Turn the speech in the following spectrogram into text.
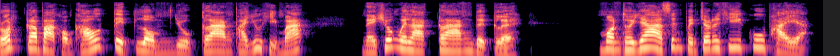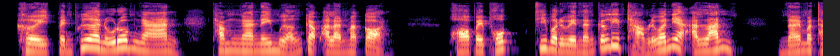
รถกระบะของเขาติดหล่มอยู่กลางพายุหิมะ ในช่วงเวลากลางดึกเลย มอนโทย่าซึ่งเป็นเจ้าหน้าที่กู้ภัยอะ เคยเป็นเพื่อนร่วมงานทำงานในเหมืองกับอลันมาก่อน พอไปพบ ที่บริเวณนั้นก็รีบถามเลยว่าเนี่ยอลันนายมาท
